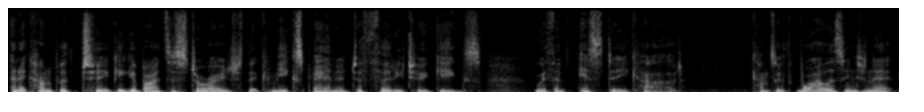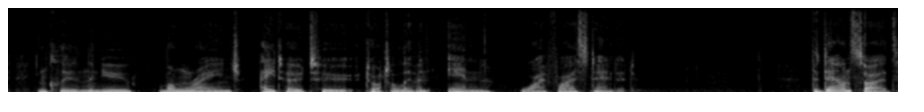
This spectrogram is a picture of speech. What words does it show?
and it comes with 2 gigabytes of storage that can be expanded to 32 gigs with an SD card. It comes with wireless internet, including the new long range 802.11n Wi Fi standard. The downsides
